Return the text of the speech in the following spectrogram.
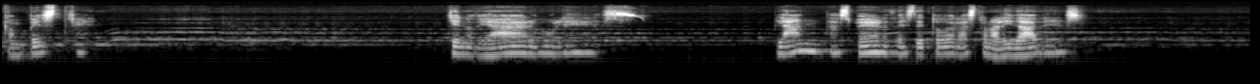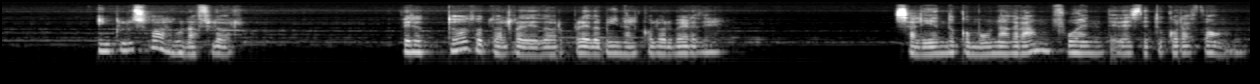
campestre, lleno de árboles, plantas verdes de todas las tonalidades, incluso alguna flor, pero todo tu alrededor predomina el color verde, saliendo como una gran fuente desde tu corazón,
